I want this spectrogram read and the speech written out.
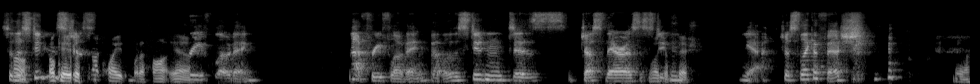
So Huh. the student okay, so it's not quite what I thought. Yeah, free floating. Not free floating, but the student is just there as a like a student. fish. Yeah, just like a fish. Yeah.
